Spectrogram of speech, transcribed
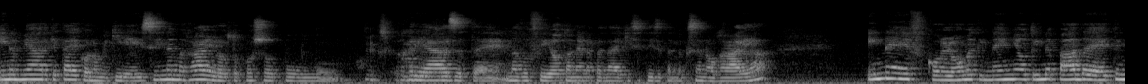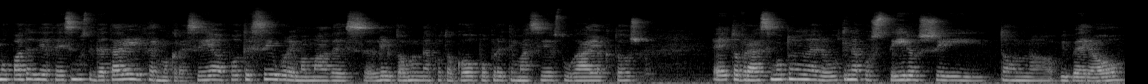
είναι μια αρκετά οικονομική λύση. Είναι μεγάλο το ποσό που χρειάζεται να δοθεί όταν ένα παιδάκι συντίζεται με ξένο γάλα. Είναι εύκολο με την έννοια ότι είναι πάντα έτοιμο, πάντα διαθέσιμο στην κατάλληλη θερμοκρασία, οπότε σίγουρα οι μαμάδες γλιτώνουν από τον κόπο προετοιμασίας του γάλακτος, ε, το βράσιμο του νερού, την αποστήρωση των ε, μπιμπερό.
